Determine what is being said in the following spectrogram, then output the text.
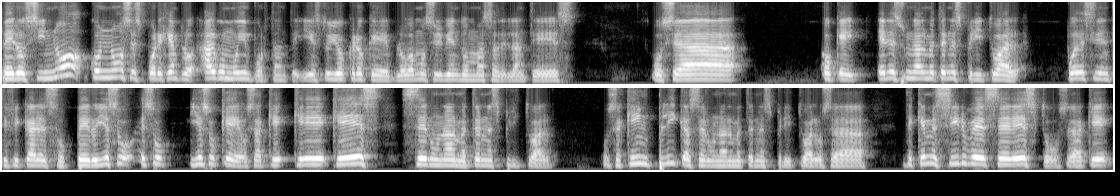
pero si no conoces, por ejemplo, algo muy importante, y esto yo creo que lo vamos a ir viendo más adelante, es, o sea, ok, eres un alma eterna espiritual, puedes identificar eso, pero ¿y eso, eso, y eso qué? O sea, ¿qué, qué, qué es ser un alma eterna espiritual? O sea, ¿qué implica ser un alma eterna espiritual? O sea, ¿de qué me sirve ser esto? O sea, ¿qué,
